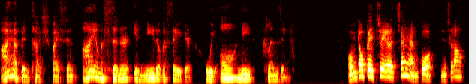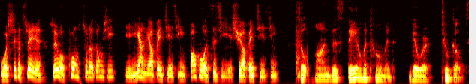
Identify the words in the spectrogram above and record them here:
I have been touched by sin. I am a sinner in need of a savior. We all need cleansing. 我们都被罪恶沾染过，你知道，我是个罪人，所以我碰触的东西也一样要被洁净，包括我自己也需要被洁净。 So on this day of atonement, there were two goats.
